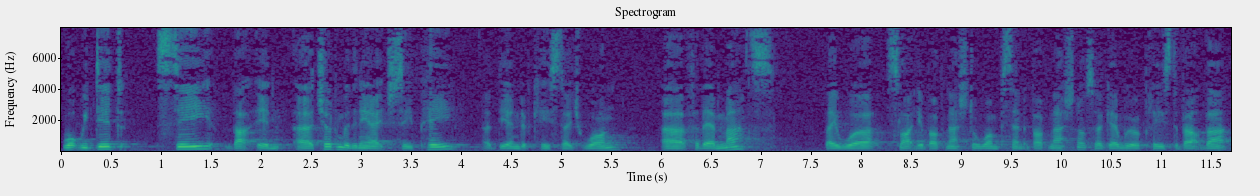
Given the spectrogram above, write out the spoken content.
What we did see that in uh, children with an EHCP at the end of Key Stage 1, uh, for their maths, they were slightly above national, 1% above national, so again, we were pleased about that.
